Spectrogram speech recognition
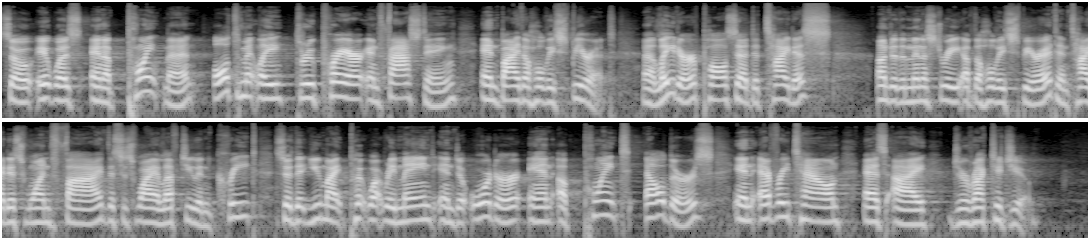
So it was an appointment, ultimately through prayer and fasting and by the Holy Spirit. Uh, later, Paul said to Titus, under the ministry of the Holy Spirit, in Titus 1 5, this is why I left you in Crete, so that you might put what remained into order and appoint elders in every town as I directed you.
